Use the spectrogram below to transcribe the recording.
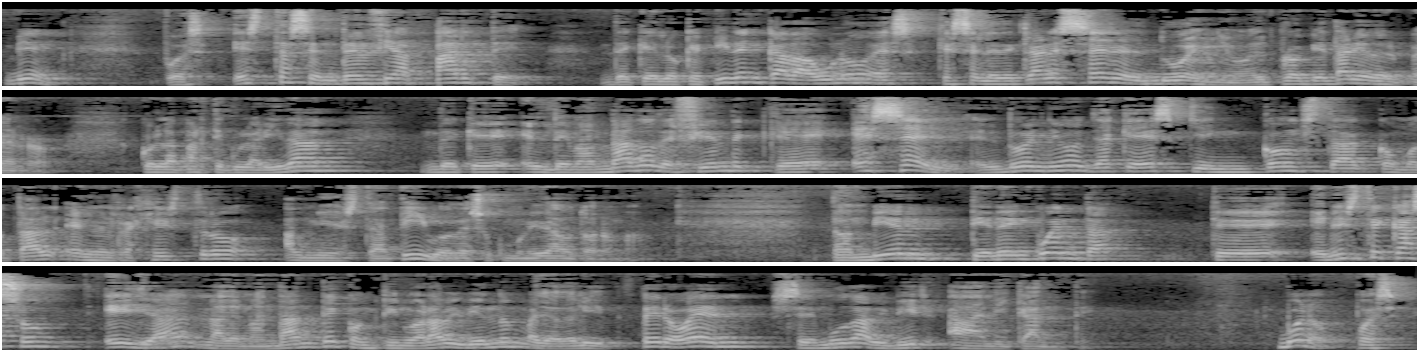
Bien, pues esta sentencia parte de que lo que piden cada uno es que se le declare ser el dueño, el propietario del perro, con la particularidad de que el demandado defiende que es él el dueño, ya que es quien consta como tal en el registro administrativo de su comunidad autónoma. También tiene en cuenta que en este caso ella, la demandante, continuará viviendo en Valladolid, pero él se muda a vivir a Alicante. Bueno, pues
